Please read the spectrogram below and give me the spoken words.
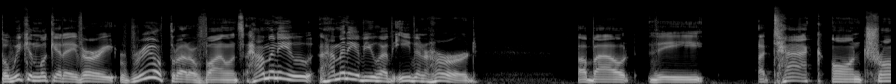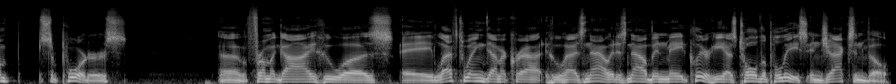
but we can look at a very real threat of violence. How many how many of you have even heard about the attack on Trump supporters uh, from a guy who was a left wing Democrat who has now it has now been made clear he has told the police in Jacksonville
